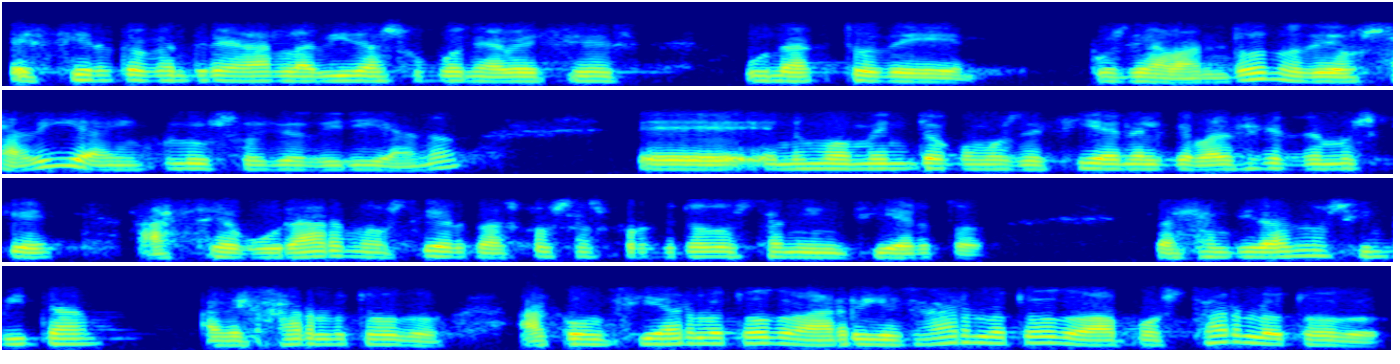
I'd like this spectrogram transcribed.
Es cierto que entregar la vida supone a veces un acto de, pues de abandono, de osadía, incluso yo diría, ¿no? Eh, en un momento, como os decía, en el que parece que tenemos que asegurarnos ciertas cosas porque todo es tan incierto. La santidad nos invita a dejarlo todo, a confiarlo todo, a arriesgarlo todo, a apostarlo todo.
